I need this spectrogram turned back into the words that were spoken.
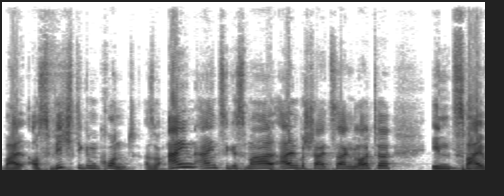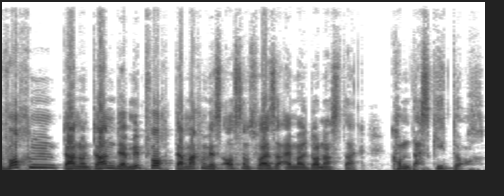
Weil aus wichtigem Grund, also ein einziges Mal allen Bescheid sagen, Leute, in zwei Wochen, dann und dann, der Mittwoch, da machen wir es ausnahmsweise einmal Donnerstag. Komm, das geht doch.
